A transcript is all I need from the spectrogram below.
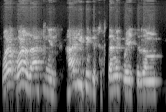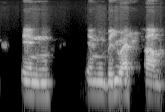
What, what I was asking is, how do you think the systemic racism in in the U.S. Um,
